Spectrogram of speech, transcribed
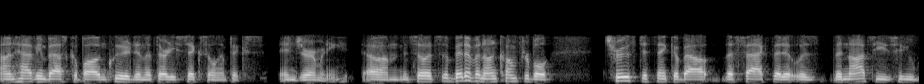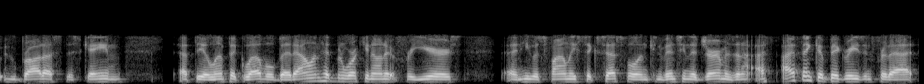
on having basketball included in the 36 Olympics in Germany. Um, and so it's a bit of an uncomfortable truth to think about the fact that it was the Nazis who, who brought us this game at the Olympic level. But Allen had been working on it for years, and he was finally successful in convincing the Germans. And I, I think a big reason for that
